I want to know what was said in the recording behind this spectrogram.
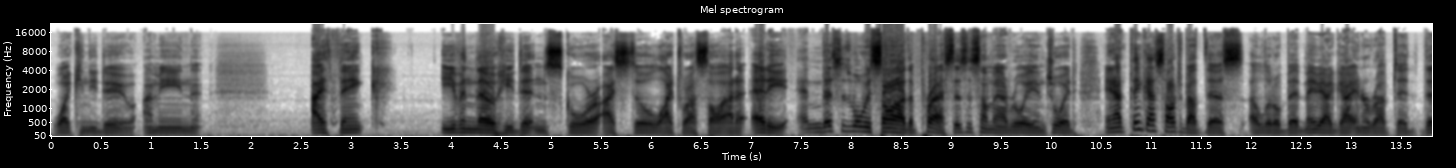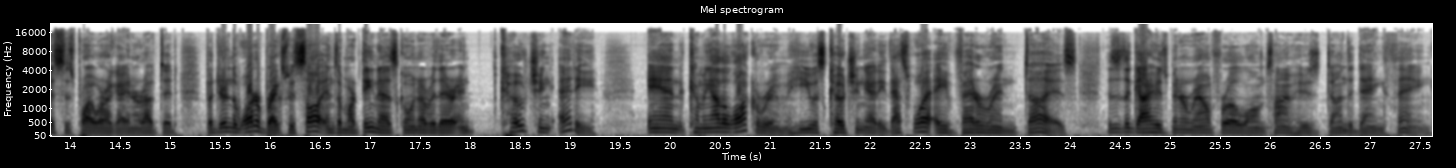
what can you do? I mean, I think even though he didn't score, I still liked what I saw out of Eddie. And this is what we saw out of the press. This is something I really enjoyed. And I think I talked about this a little bit. Maybe I got interrupted. This is probably where I got interrupted. But during the water breaks, we saw Enzo Martinez going over there and coaching Eddie. And coming out of the locker room, he was coaching Eddie. That's what a veteran does. This is the guy who's been around for a long time, who's done the dang thing.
